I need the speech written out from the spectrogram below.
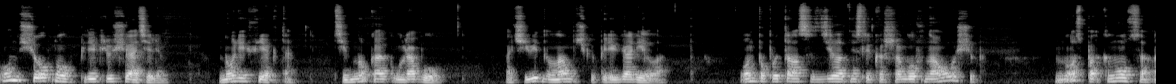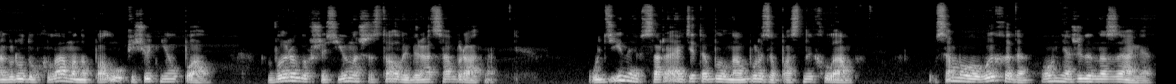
Он щелкнул переключателем. Ноль эффекта. Темно, как в гробу. Очевидно, лампочка перегорела. Он попытался сделать несколько шагов на ощупь, но споткнулся о груду хлама на полу и чуть не упал. Выругавшись, юноша стал выбираться обратно. У Дины в сарае где-то был набор запасных ламп. У самого выхода он неожиданно замер.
